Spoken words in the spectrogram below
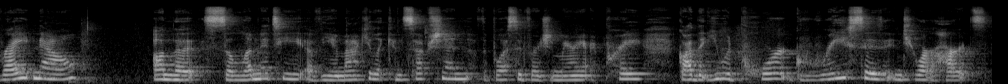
right now on the solemnity of the Immaculate Conception of the Blessed Virgin Mary, I pray, God, that you would pour graces into our hearts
